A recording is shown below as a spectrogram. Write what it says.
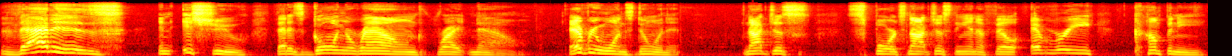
that is an issue that is going around right now. Everyone's doing it not just sports, not just the NFL. Every company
